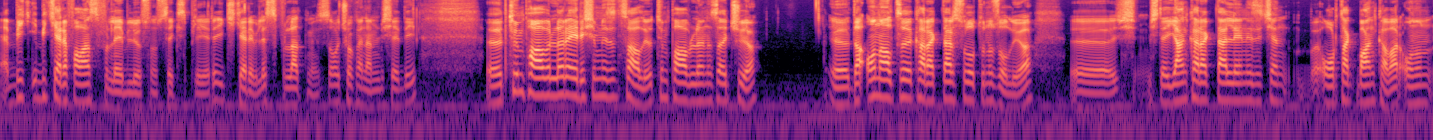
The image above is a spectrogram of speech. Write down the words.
Yani bir, bir kere falan sıfırlayabiliyorsunuz 8 player'ı. iki kere bile sıfırlatmıyorsunuz. O çok önemli bir şey değil. Ee, tüm power'lara erişiminizi sağlıyor. Tüm power'larınızı açıyor. Ee, da 16 karakter slotunuz oluyor. Ş- işte yan karakterleriniz için ortak banka var. Onun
